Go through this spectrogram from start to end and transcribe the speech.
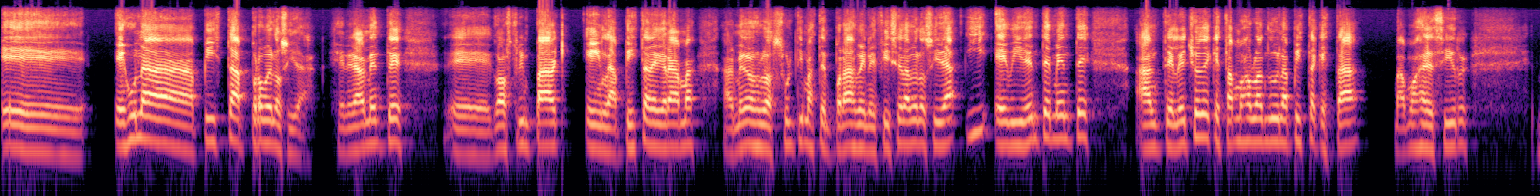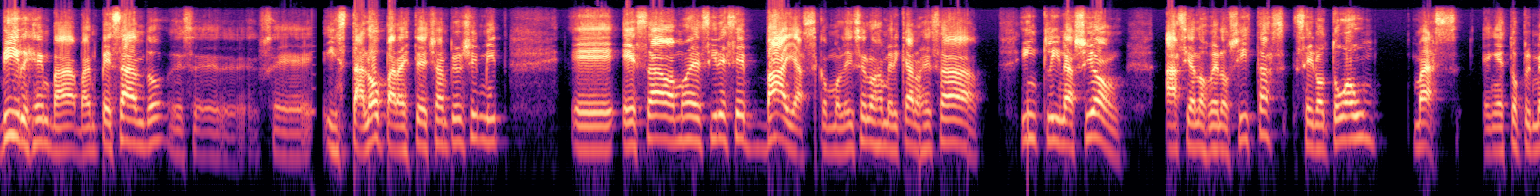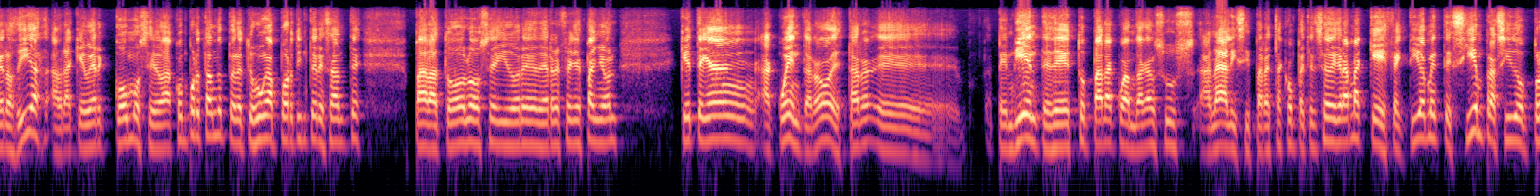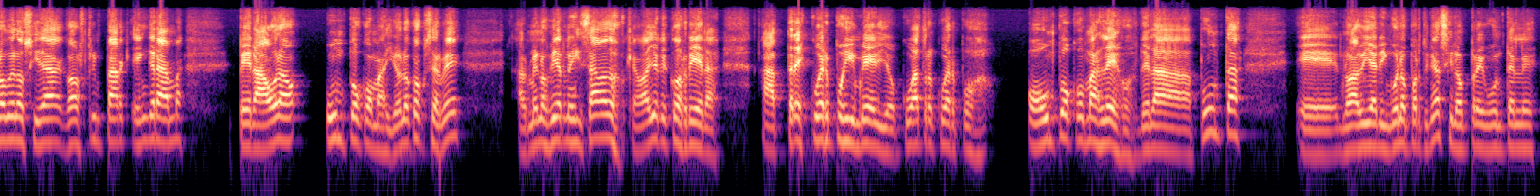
eh, es una pista pro velocidad. Generalmente eh, Gulfstream Park en la pista de grama, al menos en las últimas temporadas, beneficia la velocidad y evidentemente ante el hecho de que estamos hablando de una pista que está, vamos a decir, virgen, va, va empezando, eh, se, instaló para este Championship Meet, eh, esa, vamos a decir, ese bias, como le dicen los americanos, esa inclinación hacia los velocistas se notó aún más en estos primeros días. Habrá que ver cómo se va comportando, pero esto es un aporte interesante para todos los seguidores de DRF en español que tengan a cuenta, ¿no? Estar eh, pendientes de esto para cuando hagan sus análisis para estas competencias de grama, que efectivamente siempre ha sido pro velocidad Gulfstream Park en grama, pero ahora un poco más. Yo lo que observé, al menos viernes y sábado, caballo que corriera a tres cuerpos y medio, cuatro cuerpos o un poco más lejos de la punta, eh, no había ninguna oportunidad, sino pregúntenle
